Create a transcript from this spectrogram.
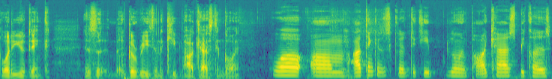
what do you think is a, a good reason to keep podcasting going? Well, um, I think it's good to keep doing podcasts because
